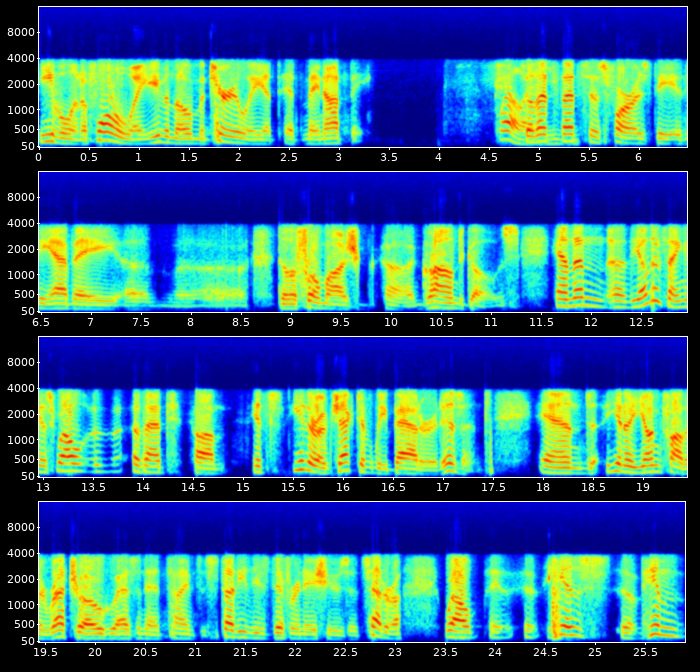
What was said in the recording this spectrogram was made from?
evil in a formal way, even though materially it, it may not be. Well, so that's that's as far as the the Abbe uh, uh, de la Fromage uh, Grande goes, and then uh, the other thing is well uh, that um, it's either objectively bad or it isn't, and you know young father retro who hasn't had time to study these different issues etc well uh, uh, his uh, him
